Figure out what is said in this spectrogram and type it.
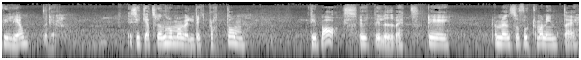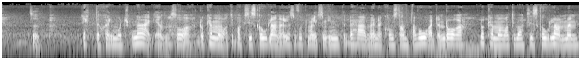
ville jag inte det. I psykiatrin har man väldigt bråttom tillbaks ut i livet. Det är, ja men så fort man inte är typ jättesjälvmordsbenägen så då kan man vara tillbaks i skolan eller så fort man liksom inte behöver den här konstanta vården då, då kan man vara tillbaks i skolan men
